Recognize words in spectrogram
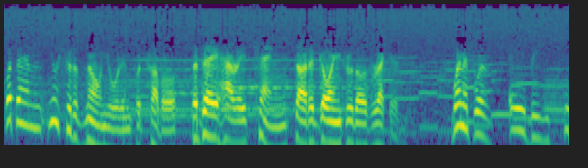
But then, you should have known you were in for trouble the day Harry Cheng started going through those records. When it was ABC,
